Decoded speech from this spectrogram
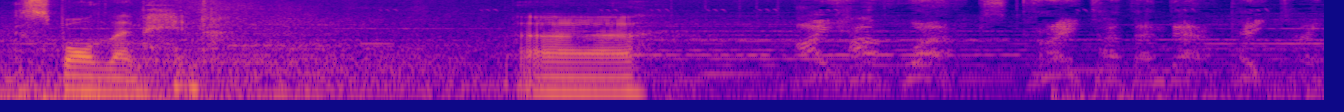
can spawn them in. Uh, I have works greater than their patron.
